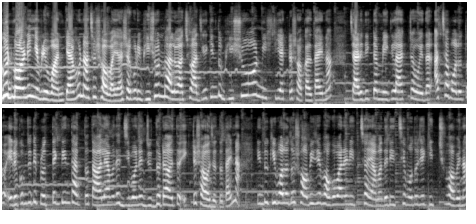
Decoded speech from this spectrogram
গুড মর্নিং এভরিওয়ান কেমন আছো সবাই? আশা করি ভীষণ ভালো আছো। আজকে কিন্তু ভীষণ মিষ্টি একটা সকাল, তাই না? চারিদিকটা মেঘলা একটা ওয়েদার আচ্ছা বলো তো, এরকম যদি প্রত্যেক দিন থাকতো, তাহলে আমাদের জীবনের যুদ্ধটা হয়তো একটু সহজ হতো, তাই না? কিন্তু কি বলো তো সবই যে ভগবানের ইচ্ছায়, আমাদের ইচ্ছে মতো যে কিচ্ছু হবে না।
